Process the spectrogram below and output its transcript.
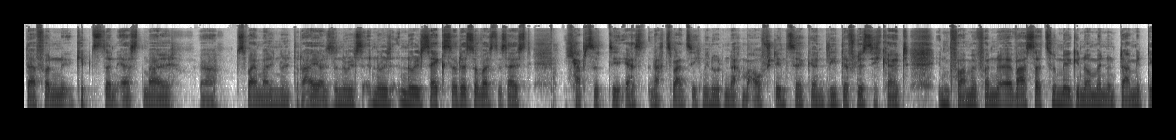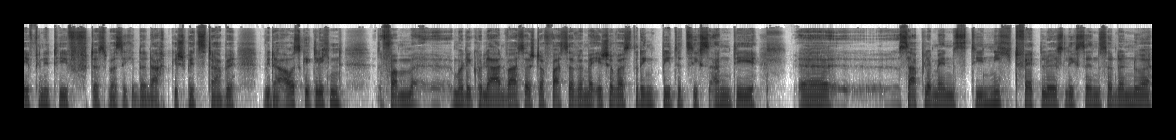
davon gibt es dann erstmal ja, zweimal 03, also 0, 06 oder sowas. Das heißt, ich habe so erst nach 20 Minuten nach dem Aufstehen circa ein Liter Flüssigkeit in Form von äh, Wasser zu mir genommen und damit definitiv das, was ich in der Nacht geschwitzt habe, wieder ausgeglichen. Vom äh, molekularen Wasserstoff, Wasser, wenn man eh schon was trinkt, bietet sich's an, die äh, Supplements, die nicht fettlöslich sind, sondern nur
